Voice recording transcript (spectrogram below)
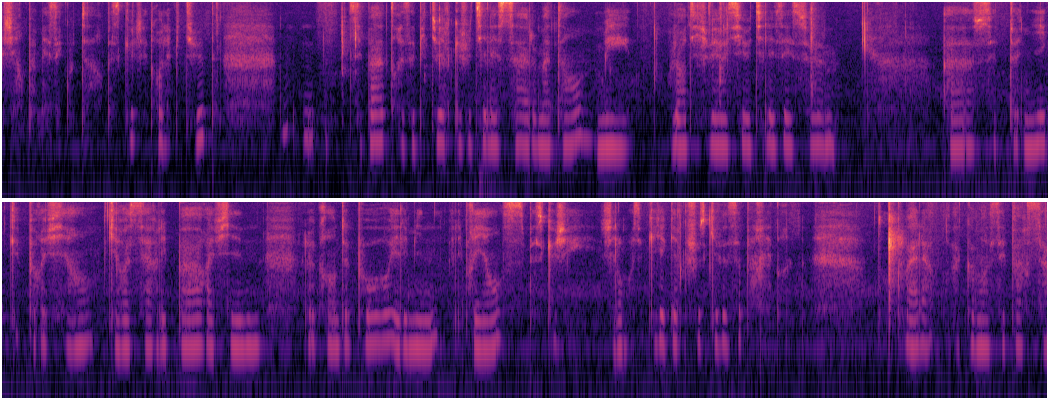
J'ai un peu mes écouteurs parce que j'ai trop l'habitude c'est pas très habituel que j'utilise ça le matin, mais aujourd'hui je vais aussi utiliser ce euh, tonique purifiant qui resserre les pores, affine le grain de peau, élimine les brillances parce que j'ai l'impression qu'il y a quelque chose qui veut s'apparaître. Donc voilà, on va commencer par ça.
